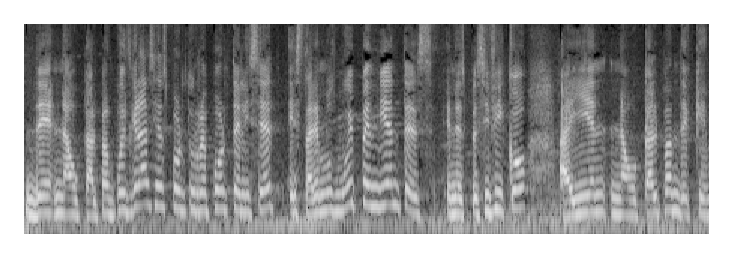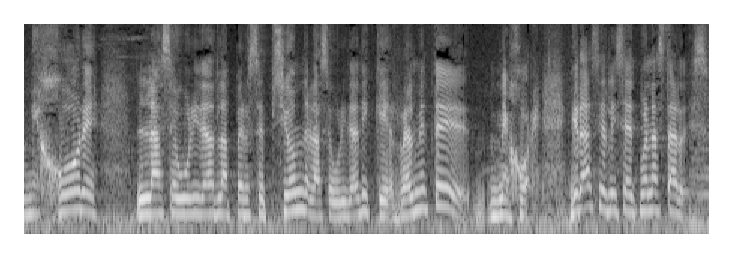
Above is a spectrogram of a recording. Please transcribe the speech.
de Naucalpan. Pues gracias por tu reporte, Lisset. Estaremos muy pendientes, en específico ahí en Naucalpan de que mejore la seguridad, la percepción de la seguridad y que realmente mejore. Gracias, Lizeth. Buenas tardes.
